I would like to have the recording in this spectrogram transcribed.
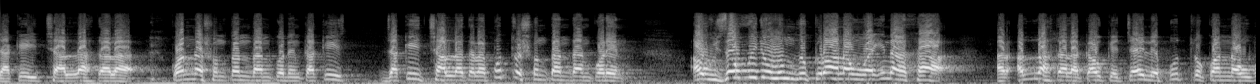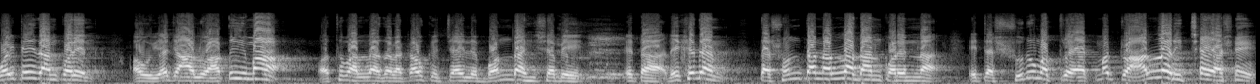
যাকে ইচ্ছা আল্লাহ তাআলা কন্যা সন্তান দান করেন, কাকে যাকে ইচ্ছা আল্লাহ তালা পুত্র সন্তান দান করেন। আও ইউজাউযুহুম যুকরানা ওয়া ইনাথা আর আল্লাহ তালা কাউকে চাইলে পুত্র, কন্যা উভয়টাই দান করেন। আও ইয়াজআলু আতিমা, অথবা আল্লাহ তালা কাউকে চাইলে বন্দা হিসাবে এটা রেখে দেন। তা সন্তান আল্লাহ দান করেন না। এটা শুধুমাত্র একমাত্র আল্লাহর ইচ্ছায় আসে।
